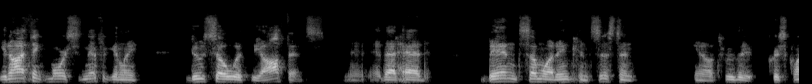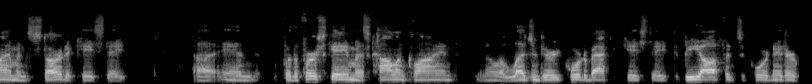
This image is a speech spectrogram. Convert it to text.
know, I think more significantly, do so with the offense that had been somewhat inconsistent, you know, through the Chris Klieman start at K State, uh, and for the first game as Collin Klein, you know, a legendary quarterback at K State, to be offensive coordinator,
